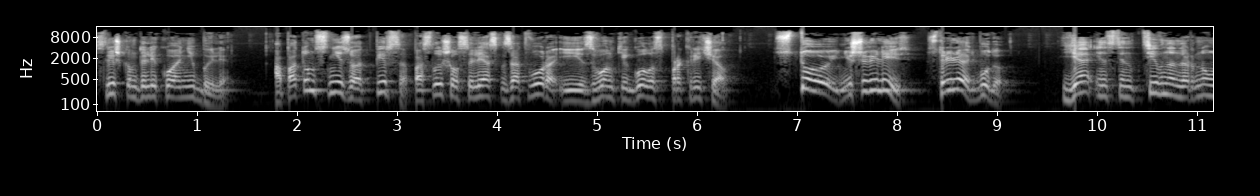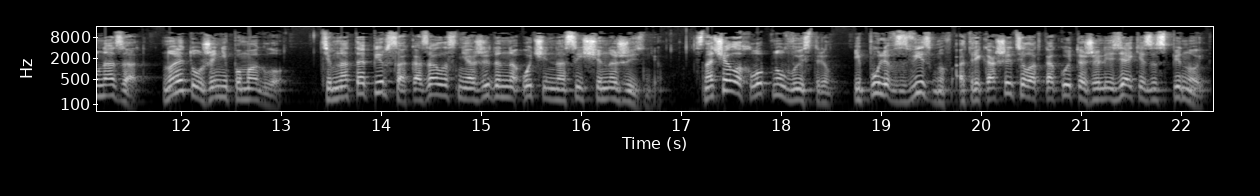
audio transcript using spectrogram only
слишком далеко они были. А потом снизу от пирса послышался лязг затвора и звонкий голос прокричал – «Стой! Не шевелись! Стрелять буду!» Я инстинктивно нырнул назад, но это уже не помогло. Темнота пирса оказалась неожиданно очень насыщена жизнью. Сначала хлопнул выстрел, и пуля, взвизгнув, отрикошетила от какой-то железяки за спиной,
